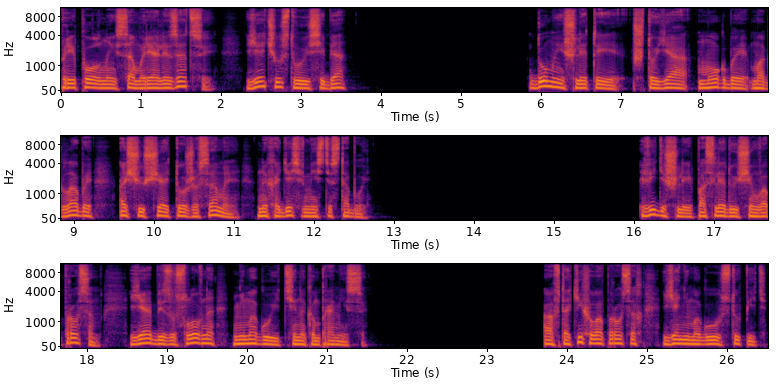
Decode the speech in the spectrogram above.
При полной самореализации я чувствую себя Думаешь ли ты, что я мог бы, могла бы ощущать то же самое, находясь вместе с тобой? Видишь ли, по следующим вопросам я, безусловно, не могу идти на компромиссы. А в таких вопросах я не могу уступить.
